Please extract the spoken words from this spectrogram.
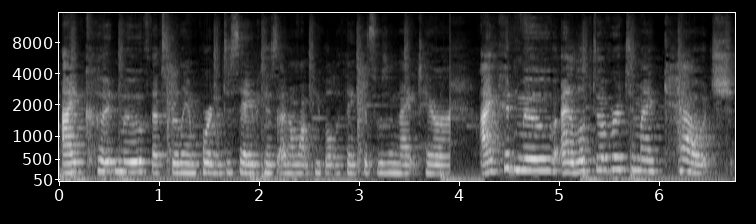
I could move. That's really important to say because I don't want people to think this was a night terror. I could move. I looked over to my couch.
